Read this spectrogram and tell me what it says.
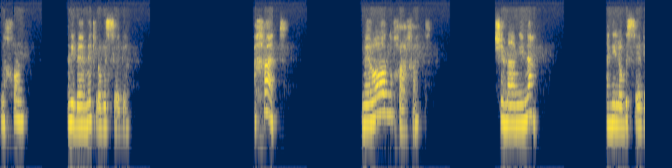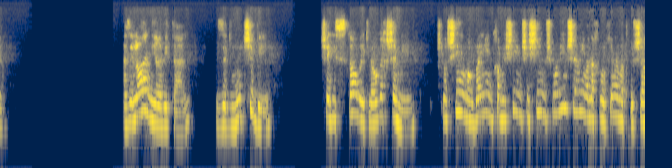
נכון, אני באמת לא בסדר. אחת, מאוד נוכחת, שמאמינה, אני לא בסדר. אז זה לא אני רויטל, זה דמות שבי, שהיסטורית לאורך שנים, 30, 40, 50, 60, 80 שנים אנחנו הולכים עם התחושה,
